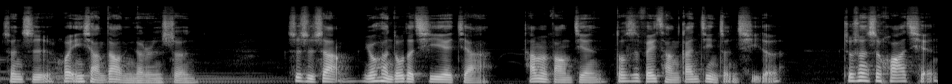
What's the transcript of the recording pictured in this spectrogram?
甚至会影响到你的人生。事实上，有很多的企业家，他们房间都是非常干净整齐的。就算是花钱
